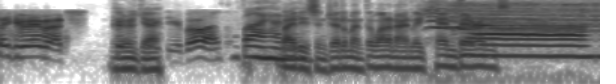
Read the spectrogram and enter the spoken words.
Thank you very much. There Good we to go. to you. Bye. Bye, honey. Ladies and gentlemen, the one and only Ken Behrens. Uh,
